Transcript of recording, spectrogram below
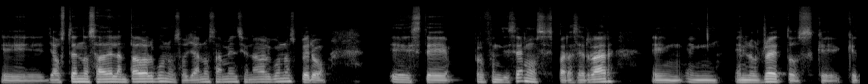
eh, ya usted nos ha adelantado algunos o ya nos ha mencionado algunos, pero este, profundicemos para cerrar en, los retos que, que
